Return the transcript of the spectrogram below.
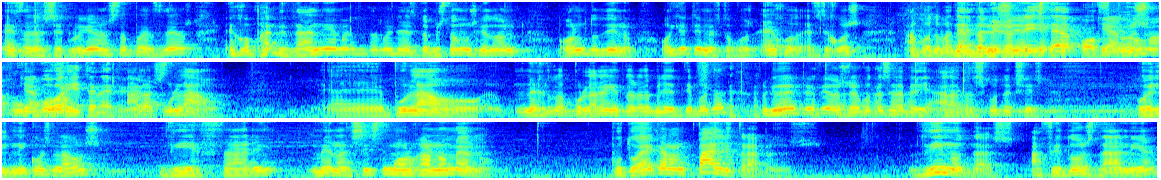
Έφτασα στις εκλογές, να σας το πω ευθέως. Έχω πάρει δάνεια μέχρι τα 300.000. Το μισθό μου σχεδόν όλο το δίνω. Όχι ότι είμαι φτωχός. Έχω ευτυχώς από τον πατέρα ναι, Νομίζω ότι είστε από αυτούς που μπορείτε να επιβιώσετε. Αλλά πουλάω. Ε, πουλάω μέχρι τώρα πουλάγα γιατί τώρα δεν πουλιέται τίποτα. Προκειμένου να επιβιώσω. Έχω τέσσερα παιδιά. Αλλά θα σας πω το εξής. Ο ελληνικός λαός διεφθάρει με ένα σύστημα οργανωμένο που το έκαναν πάλι οι τράπεζες. Δίνοντας αφιδώς δάνεια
